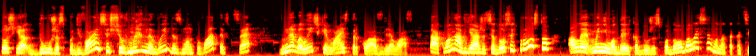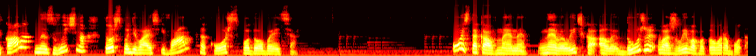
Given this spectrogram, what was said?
тож я дуже сподіваюся, що в мене вийде змонтувати в це невеличкий майстер-клас для вас. Так, вона в'яжеться досить просто, але мені моделька дуже сподобалася, вона така цікава, незвична, тож сподіваюсь, і вам також сподобається. Ось така в мене невеличка, але дуже важлива готова робота.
